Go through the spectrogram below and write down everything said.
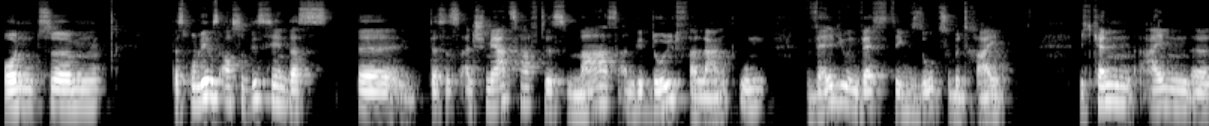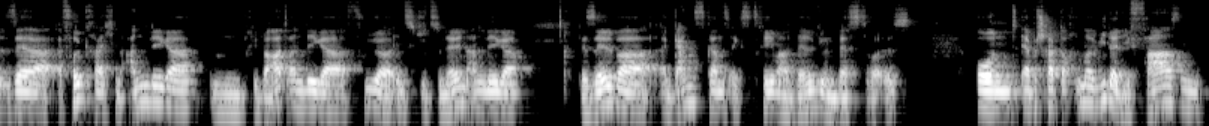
Und ähm, das Problem ist auch so ein bisschen, dass, äh, dass es ein schmerzhaftes Maß an Geduld verlangt, um Value Investing so zu betreiben. Ich kenne einen äh, sehr erfolgreichen Anleger, Privatanleger, früher institutionellen Anleger, der selber ein ganz, ganz extremer Value Investor ist. Und er beschreibt auch immer wieder die Phasen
